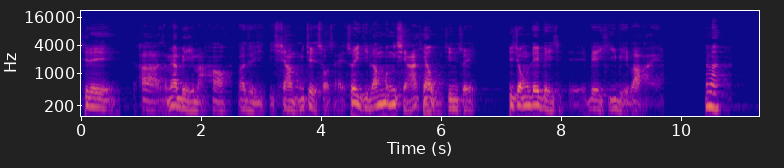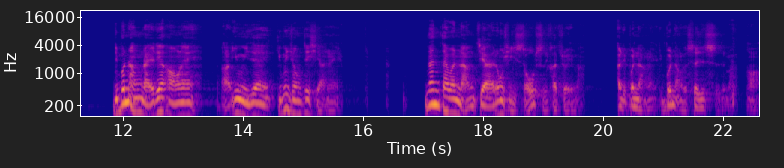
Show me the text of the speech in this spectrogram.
这个。啊，怎么样卖嘛？吼，啊，就是伫厦门这个所在，所以伫南门城遐有真侪迄种咧卖卖鱼卖肉的。那么日本人来了后呢？啊，因为这基本上这些呢，咱台湾人食拢是熟食较多嘛，啊，日本人呢，日本人的生食嘛，哦。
